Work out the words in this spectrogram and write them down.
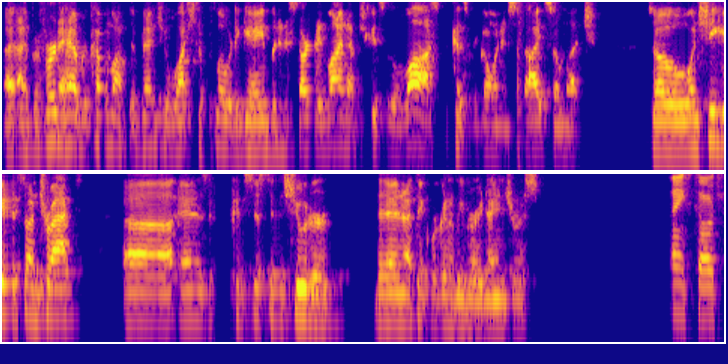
I, I prefer to have her come off the bench and watch the flow of the game, but in the starting lineup, she gets a little lost because we're going inside so much. So when she gets untracked, uh, and is a consistent shooter, then I think we're going to be very dangerous. Thanks, Coach.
